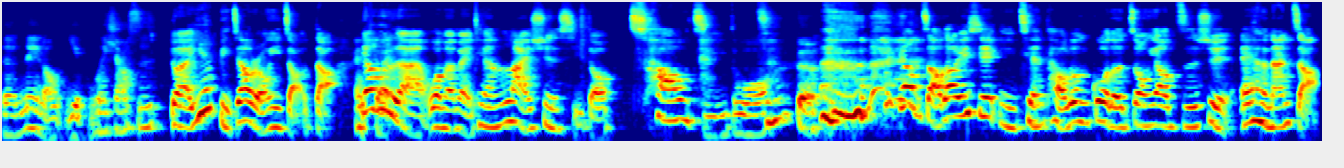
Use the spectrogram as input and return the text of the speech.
的内容也不会消失。对，也比较容易找到。欸、要不然，我们每天 LINE 讯息都超级多，真的 要找到一些以前讨论过的重要资讯，哎、欸，很难找。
